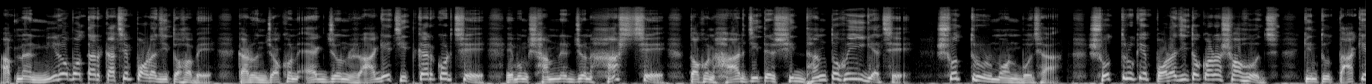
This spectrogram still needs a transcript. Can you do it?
আপনার নীরবতার কাছে পরাজিত হবে। কারণ যখন একজন রাগে চিৎকার করছে এবং সামনের জন হাসছে, তখন হার জিতের সিদ্ধান্ত হয়েই গেছে। শত্রুর মন বোঝা। শত্রুকে পরাজিত করা সহজ, কিন্তু তাকে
